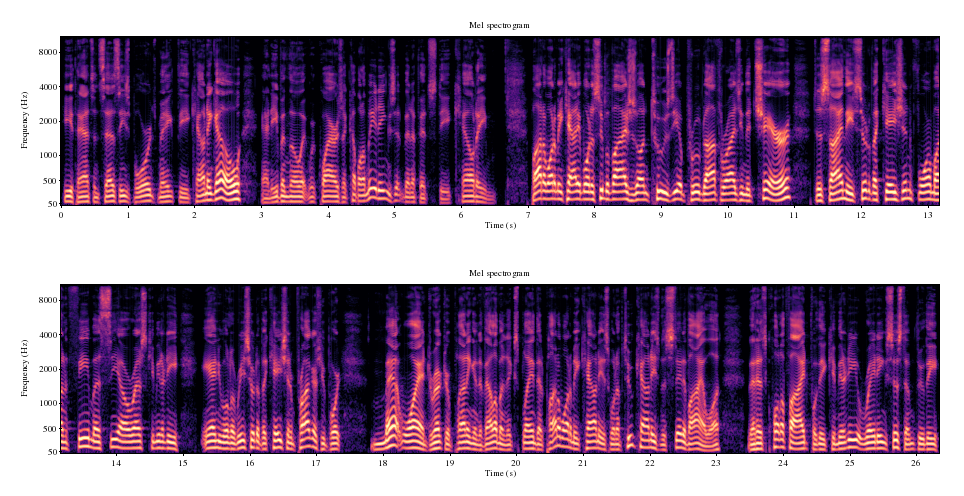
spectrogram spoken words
Heath Hanson says these boards make the county go, and even though it requires a couple of meetings, it benefits the county. Pottawattamie County Board of Supervisors on Tuesday approved authorizing the chair to sign the certification form on FEMA CRS Community Annual Recertification Progress Report Matt Wyatt, Director of Planning and Development, explained that Pottawattamie County is one of two counties in the state of Iowa that has qualified for the community rating system through the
